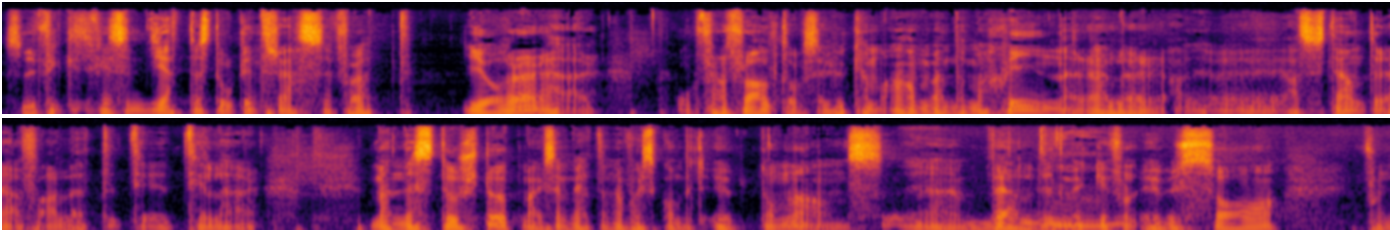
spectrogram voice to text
Så det finns ett jättestort intresse för att göra det här. Och framförallt också hur kan man använda maskiner eller eh, assistenter i det här fallet till, till det här. Men den största uppmärksamheten har faktiskt kommit utomlands. Eh, väldigt mm. mycket från USA, från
